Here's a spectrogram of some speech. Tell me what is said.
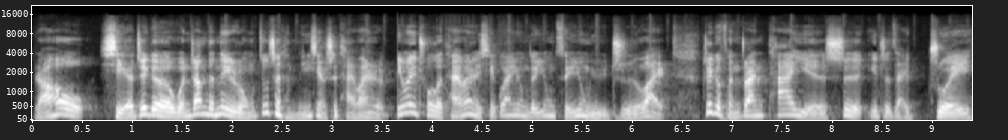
然后写这个文章的内容就是很明显是台湾人，因为除了台湾人习惯用的用词用语之外，这个粉专它也是一直在追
